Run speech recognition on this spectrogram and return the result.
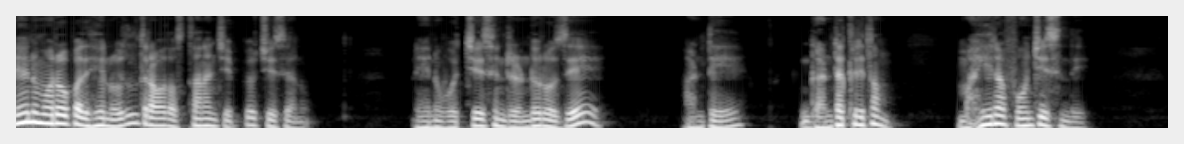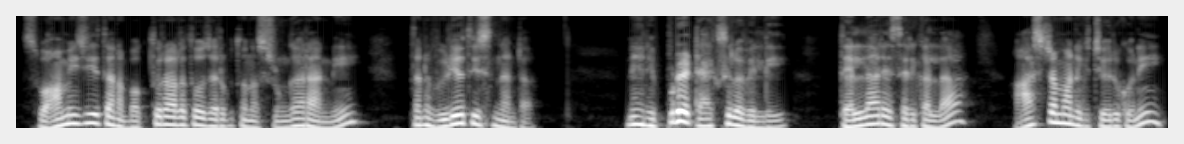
నేను మరో పదిహేను రోజుల తర్వాత వస్తానని చెప్పి వచ్చేశాను. నేను వచ్చేసిన రెండో రోజే అంటే గంట క్రితం మహీరా ఫోన్ చేసింది. స్వామీజీ తన భక్తురాలతో జరుపుతున్న శృంగారాన్ని తన వీడియో తీసిందంట. నేనిప్పుడే ట్యాక్సీలో వెళ్ళి తెల్లారేసరికల్లా ఆశ్రమానికి చేరుకొని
